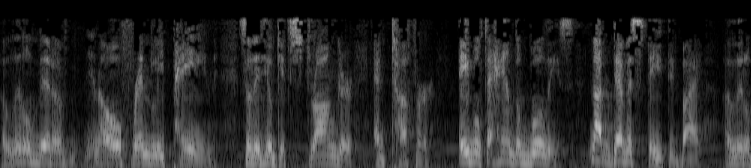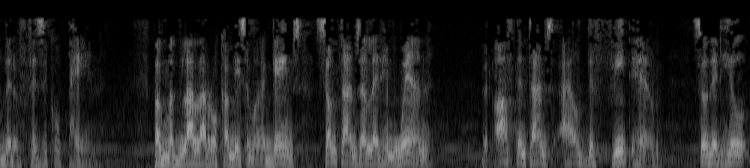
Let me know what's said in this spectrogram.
a little bit of, you know, friendly pain so that he'll get stronger and tougher, able to handle bullies, not devastated by a little bit of physical pain. Pag maglalaro kami sa mga games, sometimes I let him win, but oftentimes I'll defeat him so that he'll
